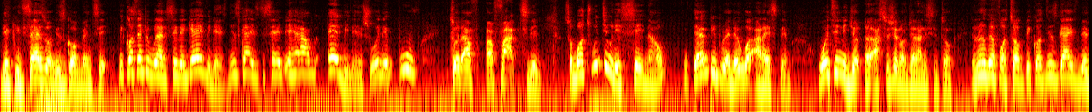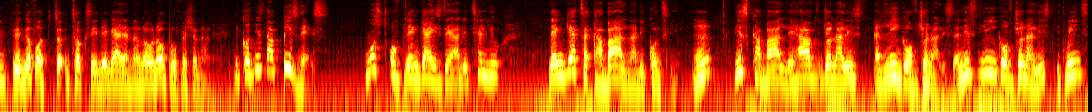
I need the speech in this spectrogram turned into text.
they criticize on this government say because then people there say they get evidence. These guys say they have evidence wey dey prove to that uh, fact dem so but wetin we dey say now? Then people dey go arrest them. Wetin the uh, association of journalists dey talk. They no get for talk because these guys dey get for talk say the guy na no no professional. Because this na business. Most of them guys there dey tell you then get a cabal na the country. This cabal, they have journalists, a league of journalists. And this league of journalists, it means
